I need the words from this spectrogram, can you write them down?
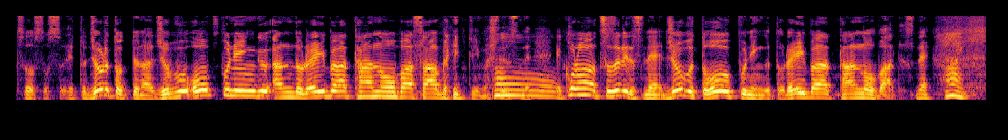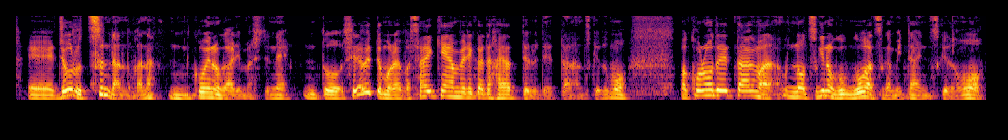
そうそうそう、えっと、ジョルトっていうのは、ジョブオープニングレイバーターンオーバーサーベイって言いましてですね、この綴りですね、ジョブとオープニングとレイバーターンオーバーですね。はい。えー、ジョルツンなのかな、うん、こういうのがありましてね、うんと、調べてもらえば最近アメリカで流行ってるデータなんですけども、まあ、このデータ、今の次の 5, 5月が見たいんですけども、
